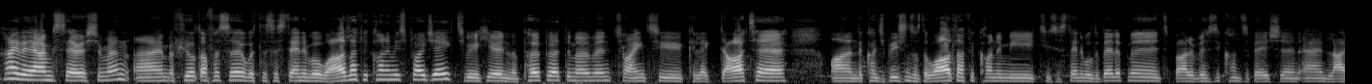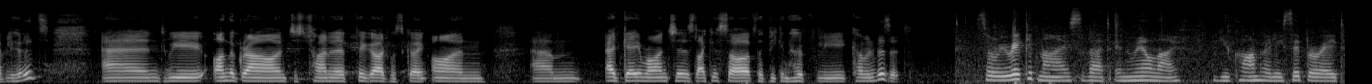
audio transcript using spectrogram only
Hi there, I'm Sarah Schumann. I'm a field officer with the Sustainable Wildlife Economies Project. We're here in Limpopo at the moment trying to collect data on the contributions of the wildlife economy to sustainable development, biodiversity conservation, and livelihoods. And we're on the ground just trying to figure out what's going on um, at game ranches like yourself that we can hopefully come and visit. So we recognize that in real life you can't really separate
